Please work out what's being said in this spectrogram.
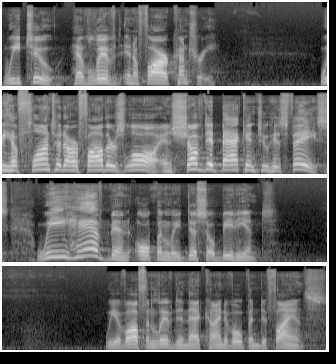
We too have lived in a far country. We have flaunted our Father's law and shoved it back into His face. We have been openly disobedient. We have often lived in that kind of open defiance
